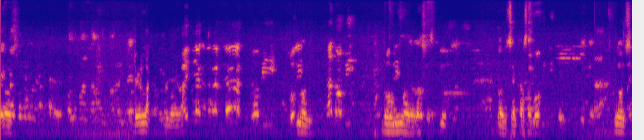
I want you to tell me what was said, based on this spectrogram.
ਲਓ ਜੀ। ਡੇਢ ਲੱਖ ਰੁਪਏ ਦਾ ਹੋਏਗਾ। ਲਓ ਜੀ ਦੋ ਵੀ ਮਾਰੇਗਾ ਲਓ ਜੀ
